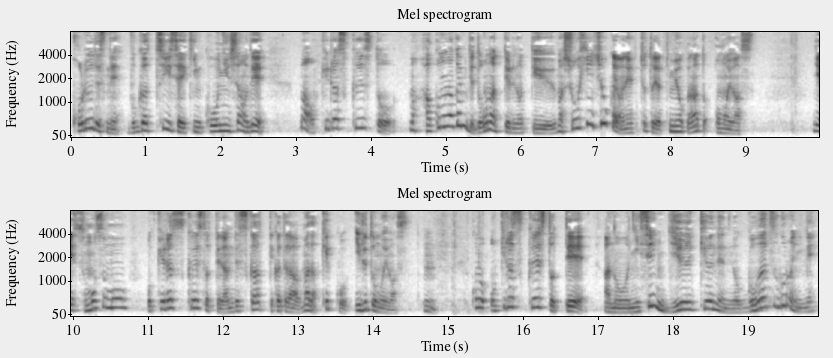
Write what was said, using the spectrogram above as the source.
これをですね僕がつい最近購入したのでまあ、オキュラスクエスト、まあ、箱の中身ってどうなってるのっていう、まあ、商品紹介をねちょっとやってみようかなと思います。でそもそもオキュラスクエストって何ですかって方がまだ結構いると思います、うん、このオキュラスクエストってあの2019年の5月頃にね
